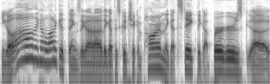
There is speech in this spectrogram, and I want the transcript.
You go, oh, they got a lot of good things. They got uh, they got this good chicken parm. They got steak. They got burgers. Uh,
